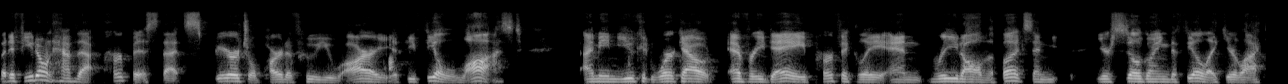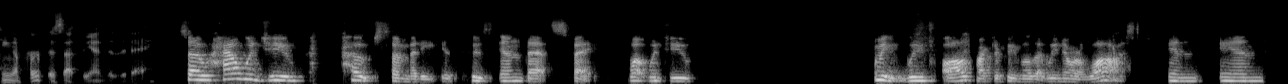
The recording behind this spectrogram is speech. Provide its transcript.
But if you don't have that purpose that spiritual part of who you are if you feel lost i mean you could work out every day perfectly and read all the books and you're still going to feel like you're lacking a purpose at the end of the day so how would you coach somebody who's in that space? What would you? I mean, we've all talked to people that we know are lost, and and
